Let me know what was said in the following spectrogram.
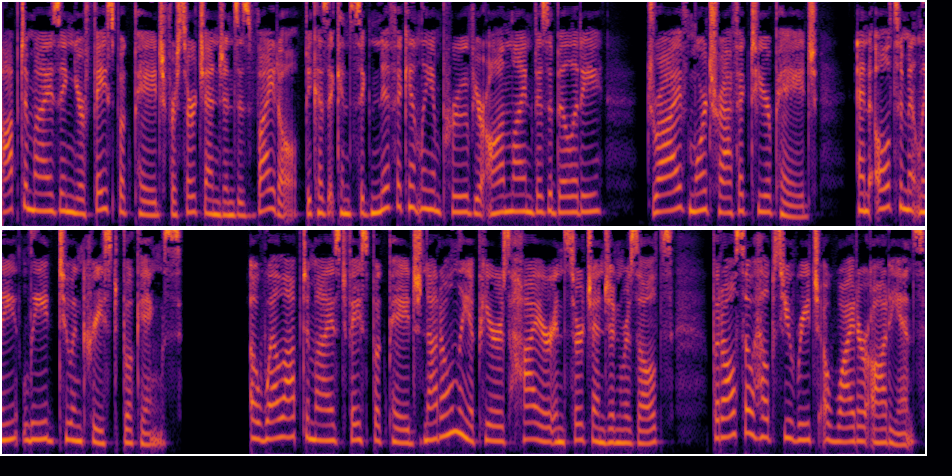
Optimizing your Facebook page for search engines is vital because it can significantly improve your online visibility, drive more traffic to your page, and ultimately lead to increased bookings. A well-optimized Facebook page not only appears higher in search engine results, but also helps you reach a wider audience,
